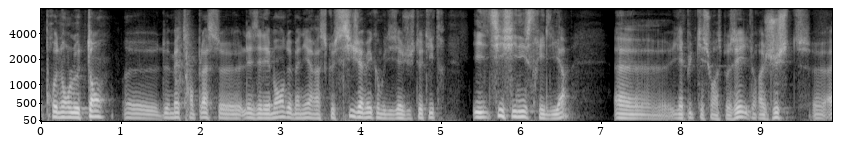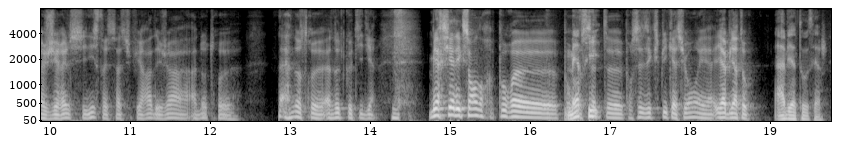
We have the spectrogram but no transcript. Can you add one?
Prenons le temps de mettre en place les éléments de manière à ce que si jamais, comme vous disiez à juste titre, il- si sinistre il y a, il n'y a plus de questions à se poser, il y aura juste à gérer le sinistre et ça suffira déjà à notre, quotidien. Merci Alexandre pour, euh, pour, Merci. cette, euh, pour ces explications et, et à bientôt. À bientôt, Serge.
